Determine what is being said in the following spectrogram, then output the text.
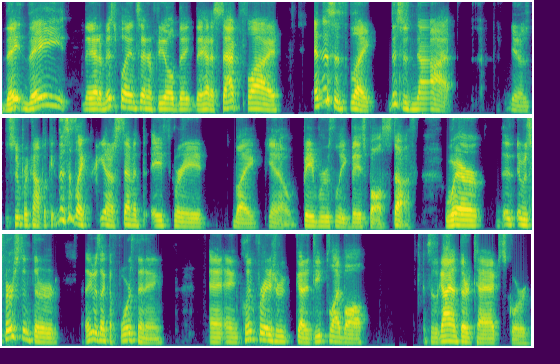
They they they had a misplay in center field. They they had a sac fly, and this is like this is not you know super complicated. This is like you know seventh eighth grade like you know Babe Ruth League baseball stuff, where it, it was first and third. I think it was like the fourth inning, and, and Clint Frazier got a deep fly ball. And so the guy on third tag scored,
